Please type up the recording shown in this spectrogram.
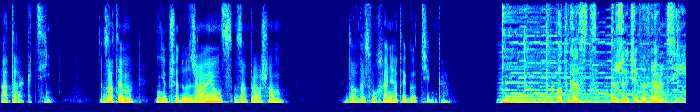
atrakcji. Zatem nie przedłużając, zapraszam do wysłuchania tego odcinka. Podcast Życie we Francji.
